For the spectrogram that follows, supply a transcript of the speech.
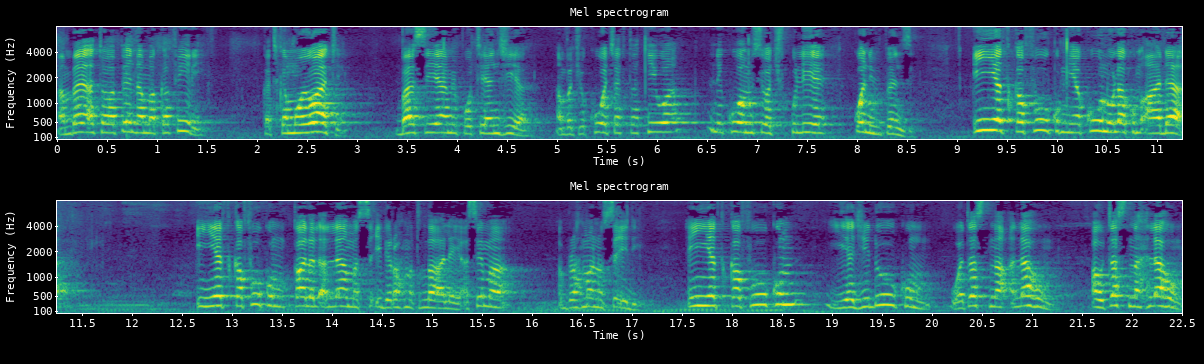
Ambaye atawapenda makafiri katika moyo wake basi yeye amepotea njia. Ambacho kuwa chatakiwa ni kuwa msiwachukulie kuwa ni vipenzi. In yathkafukum yakunu lakum aada in yathkafukum qala al-allama as-sa'idi rahmatullah alayhi. Asema Abdurrahman as-Sa'idi in yatqafukum yajidukum wa tasna lahum au tasnah lahum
